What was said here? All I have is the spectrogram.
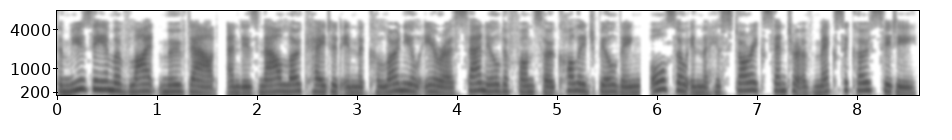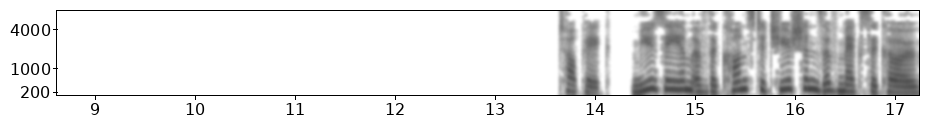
The Museum of Light moved out, and is now located in the colonial-era San Ildefonso College building, also in the historic center of Mexico City. Museum of the Constitutions of Mexico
